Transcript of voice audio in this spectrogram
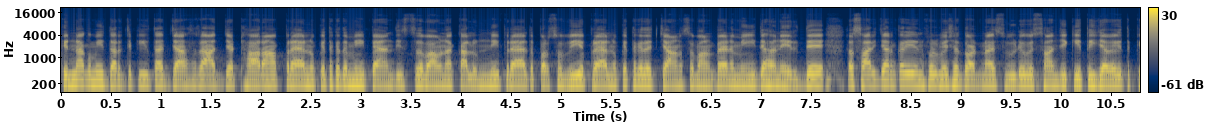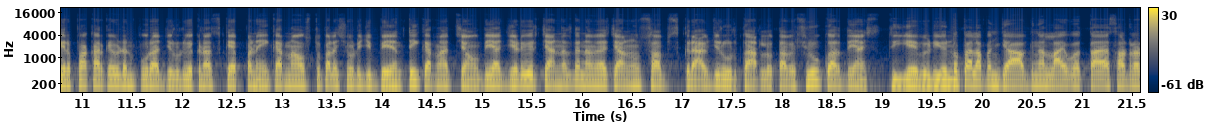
ਕਿੰਨਾ ਕੁ ਮੀਂਹ ਦਰਜ ਕੀਤਾ ਜਾ ਸਕਦਾ? ਅੱਜ 18 ਅਪ੍ਰੈਲ ਨੂੰ ਕਿਤੇ ਕਿਤੇ ਮੀਂਹ ਪੈਣ ਦੀ ਸੰਭਾਵਨਾ ਕੱਲ 19 ਅਪ੍ਰੈਲ ਤੇ ਪਰਸੋਂ 20 ਅਪ੍ਰੈਲ ਨੂੰ ਕਿਤੇ ਕਿਤੇ ਚਾਂਸ ਬਣ ਰਹੇ ਨੇ ਮੀਂਹ ਤੇ ਹਨੇਰ ਦੇ। ਤਾਂ ਸਾਰੀ ਜਾਣਕਾਰੀ, ਇਨਫੋਰਮੇਸ਼ਨ ਤੁਹਾਡੇ ਨਾਲ ਇਸ ਵੀਡੀਓ ਵਿੱਚ ਸਾਂਝੀ ਕੀਤੀ ਜਾਵੇਗੀ। ਤੇ ਕਿਰਪਾ ਕਰਕੇ ਵੀਡੀਓ ਨੂੰ ਪੂਰਾ ਜ਼ਰੂਰ ਵੇਖਣਾ ਸਕਿਪ ਨਹੀਂ ਕਰਨਾ। ਉਸ ਤੋਂ ਪਹਿਲਾਂ ਛੋਟੀ ਜਿਹੀ ਬੇਨਤੀ ਕਰਨਾ ਚਾਹੁੰਦੇ ਆ, ਜਿਹੜੇ ਵੀ ਚੈਨਲ ਤੇ ਨਵੇਂ ਚੈਨਲ ਨੂੰ ਸਬਸਕ੍ਰਾਈਬ ਜ਼ਰੂਰ ਕਰ ਲਓ, ਤਾਂ ਫਿਰ ਸ਼ੁਰੂ ਕਰਦੇ ਹਾਂ ਇਸ ਦੀ ਇਹ ਵੀਡੀਓ ਨੂੰ। ਤੋਂ ਪਹਿਲਾਂ ਪੰਜਾਬ ਦੀਆਂ ਲਾਈਵ ਤਾਇਆ ਸਾਡੇ ਨਾਲ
